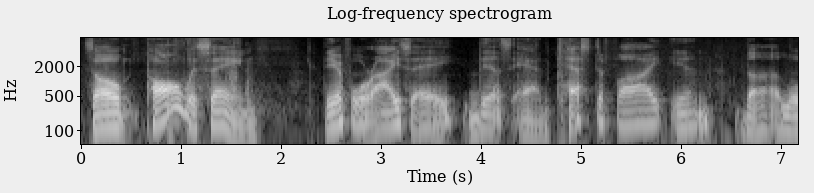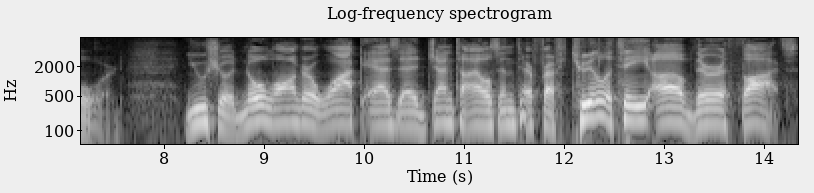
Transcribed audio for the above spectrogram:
So Paul was saying, Therefore I say this and testify in the Lord you should no longer walk as Gentiles in their futility of their thoughts.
